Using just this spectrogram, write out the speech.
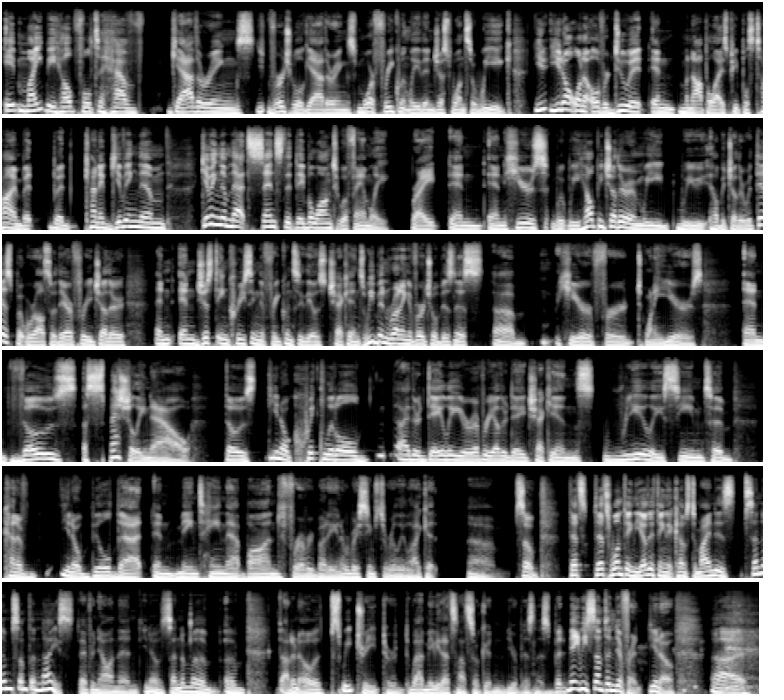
it might be helpful to have gatherings, virtual gatherings, more frequently than just once a week. You you don't want to overdo it and monopolize people's time, but but kind of giving them giving them that sense that they belong to a family right? And and here's what we help each other and we we help each other with this but we're also there for each other. And and just increasing the frequency of those check-ins. We've been running a virtual business um, here for 20 years. And those especially now those you know quick little either daily or every other day check-ins really seem to kind of you know build that and maintain that bond for everybody. And everybody seems to really like it um, so that's that's one thing. The other thing that comes to mind is send them something nice every now and then. You know, send them a, a I don't know a sweet treat or well maybe that's not so good in your business, but maybe something different. You know. Uh,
